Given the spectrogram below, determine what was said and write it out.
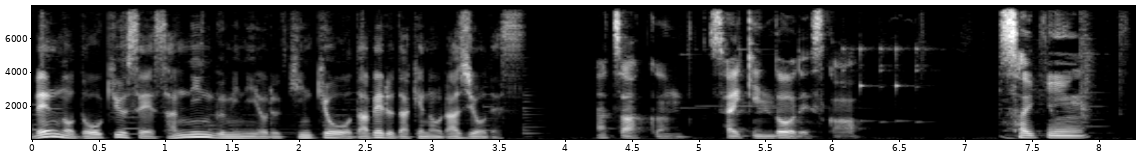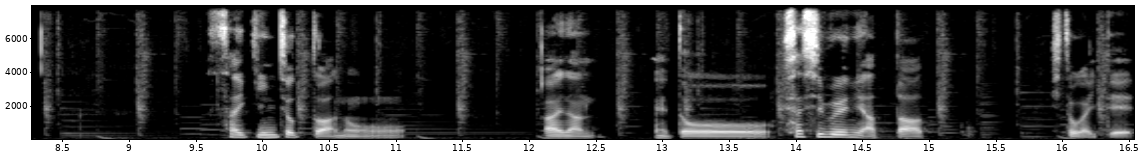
レンの同級生3人組による近況をだべるだけのラジオです。夏葉くん最近どうですか？最近最近ちょっとあのあれなんえっ、と久しぶりに会った人がいて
